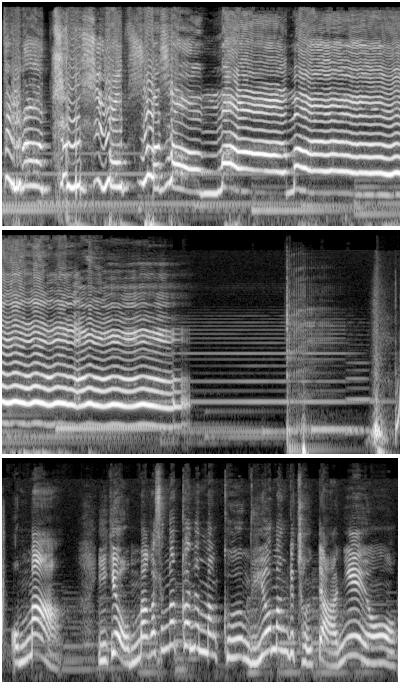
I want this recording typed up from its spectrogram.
들어주시옵소서, 마마. 엄마, 이게 엄마가 생각하는 만큼 위험한 게 절대 아니에요.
